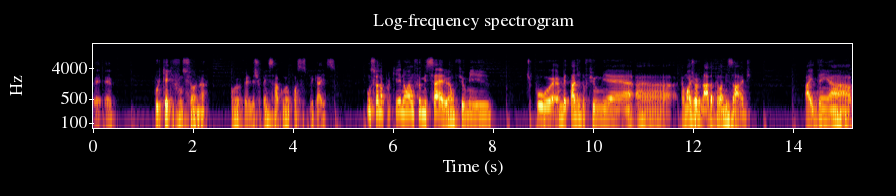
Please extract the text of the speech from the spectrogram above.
é, é, por que que funciona? Ao meu ver, deixa eu pensar como eu posso explicar isso. Funciona porque não é um filme sério, é um filme. Tipo, é, metade do filme é, a- é uma jornada pela amizade. Aí tem a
